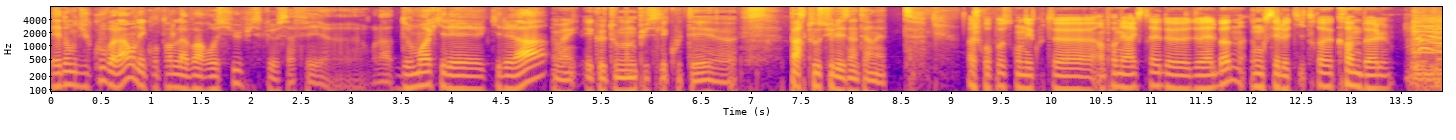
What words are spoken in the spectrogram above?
Et donc du coup, voilà, on est content de l'avoir reçu puisque ça fait euh, voilà deux mois qu'il est qu'il est là. Ouais, et que tout le monde puisse l'écouter euh, partout sur les internets. Moi, je propose qu'on écoute euh, un premier extrait de, de l'album. Donc, c'est le titre Crumble. Crumble,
